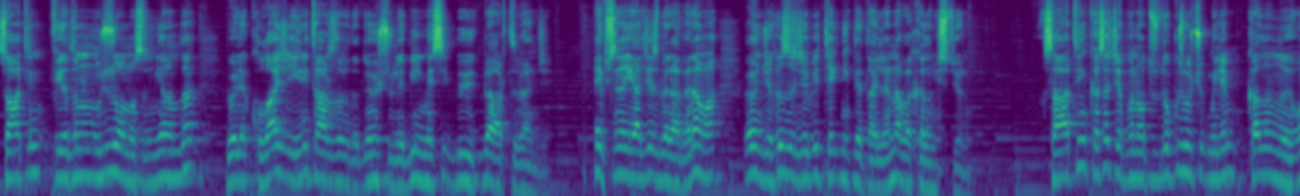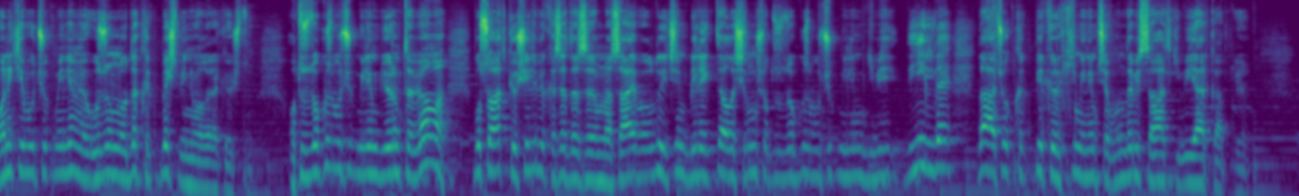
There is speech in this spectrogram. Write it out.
Saatin fiyatının ucuz olmasının yanında böyle kolayca yeni tarzları da dönüştürülebilmesi büyük bir artı bence. Hepsine geleceğiz beraber ama önce hızlıca bir teknik detaylarına bakalım istiyorum. Saatin kasa çapını 39,5 milim, kalınlığı 12,5 milim ve uzunluğu da 45 milim olarak ölçtüm. 39,5 milim diyorum tabii ama bu saat köşeli bir kasa tasarımına sahip olduğu için bilekte alışılmış 39,5 milim gibi değil de daha çok 41-42 milim çapında bir saat gibi yer kaplıyor.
